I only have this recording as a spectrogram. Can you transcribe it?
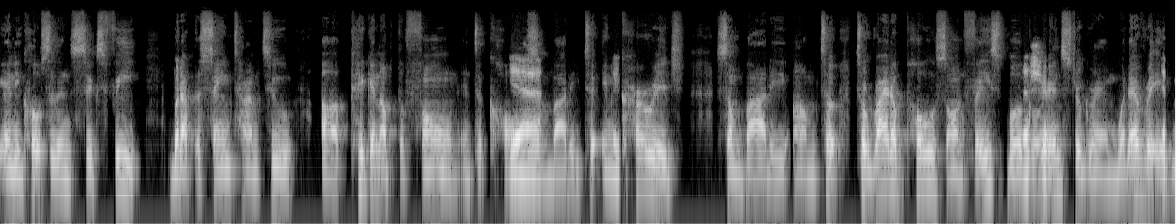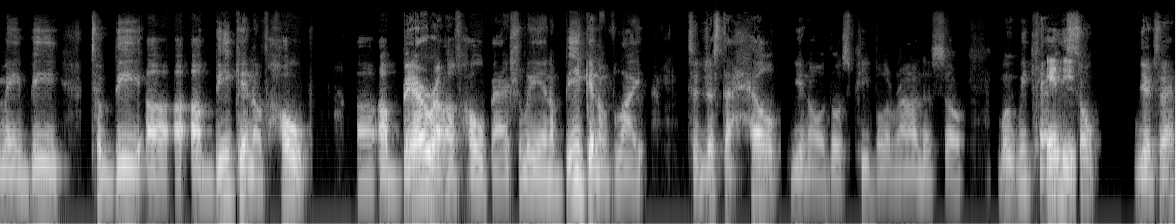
any closer than six feet but at the same time too uh, picking up the phone and to call yeah. somebody to encourage somebody um, to to write a post on Facebook That's or true. Instagram, whatever it may be, to be a, a, a beacon of hope, uh, a bearer of hope, actually, and a beacon of light to just to help you know those people around us. So well, we can't Andy, be so. You say?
